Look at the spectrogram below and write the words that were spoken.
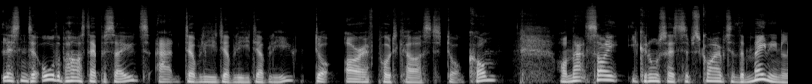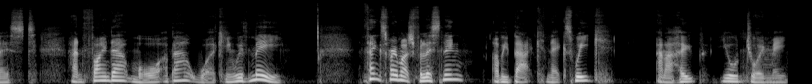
listen to all the past episodes at www.rfpodcast.com. On that site, you can also subscribe to the mailing list and find out more about working with me. Thanks very much for listening. I'll be back next week, and I hope you'll join me.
